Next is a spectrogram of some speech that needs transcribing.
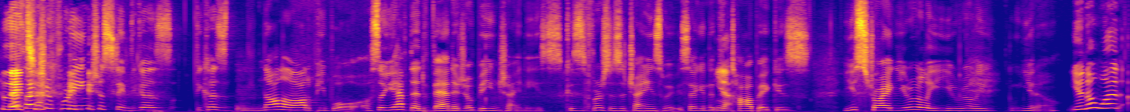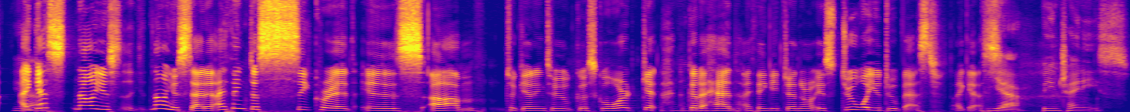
that's actually pretty interesting because because not a lot of people so you have the advantage of being chinese because first it's a chinese movie second the Yeah. topic is you strike you really you really you know you know what? I guess now you s- now you said it. I think the secret is um to getting to good school or get Mhm. good ahead. I think in general is do what you do best. I guess. yeah being chinese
